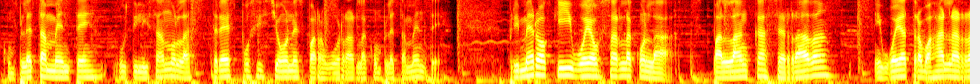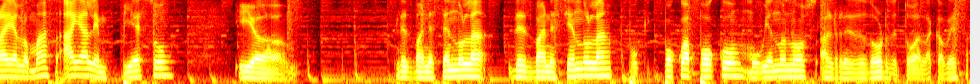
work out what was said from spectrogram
completamente utilizando las tres posiciones para borrarla completamente. Primero aquí voy a usarla con la palanca cerrada y voy a trabajar la raya lo más allá al empiezo y uh, desvaneciéndola, desvaneciéndola poco a poco, moviéndonos alrededor de toda la cabeza.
